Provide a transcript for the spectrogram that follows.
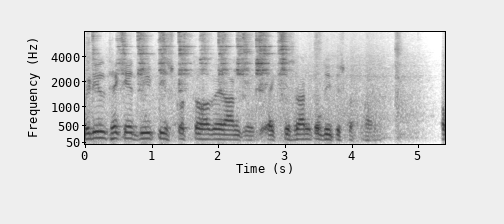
মিডিল থেকে দুই পিস করতে হবে রানকে এক পিস রানকে দুই পিস করতে হবে। ও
